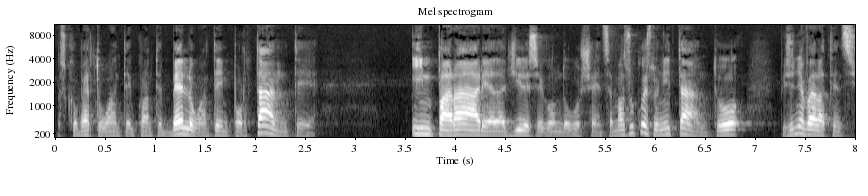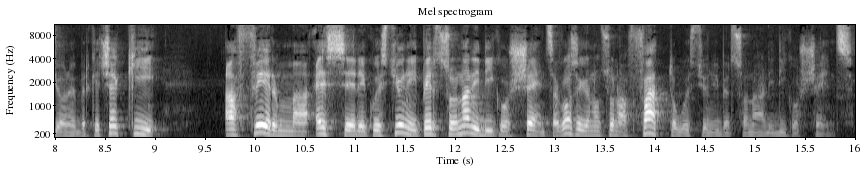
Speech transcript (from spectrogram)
ho scoperto quanto è, quanto è bello, quanto è importante imparare ad agire secondo coscienza, ma su questo ogni tanto bisogna fare attenzione perché c'è chi afferma essere questioni personali di coscienza, cose che non sono affatto questioni personali di coscienza.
